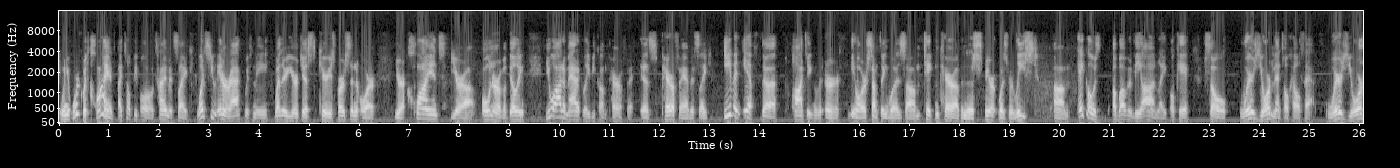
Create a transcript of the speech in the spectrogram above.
when you work with clients, I tell people all the time, it's like once you interact with me, whether you're just a curious person or you're a client, you're a owner of a building, you automatically become parafam. It's parafam. It's like even if the haunting or you know or something was um, taken care of and the spirit was released, um, it goes above and beyond. Like okay, so where's your mental health at? Where's your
